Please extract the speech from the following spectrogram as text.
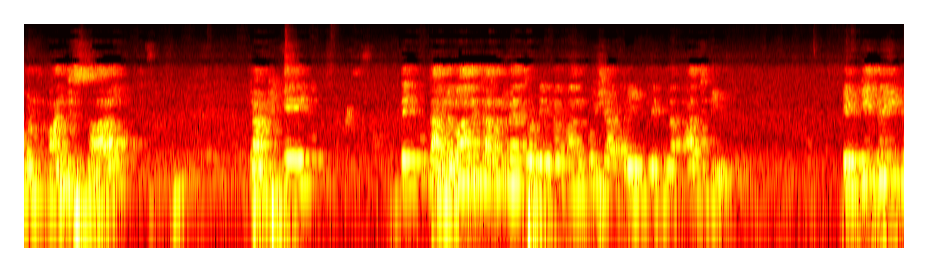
ਹੁਣ 5 ਸਾਲ ਕੱਟ ਕੇ ਤੇ ਧੰਨਵਾਦ ਕਰਨ ਮੈਂ ਤੁਹਾਡੇ, ਮੈਂ ਮੰਗੂ ਸ਼ਾਹ ਤਰੀਕ ਲਿਖ ਲਾ, ਅੱਜ ਦੀ। 21 ਤਰੀਕ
